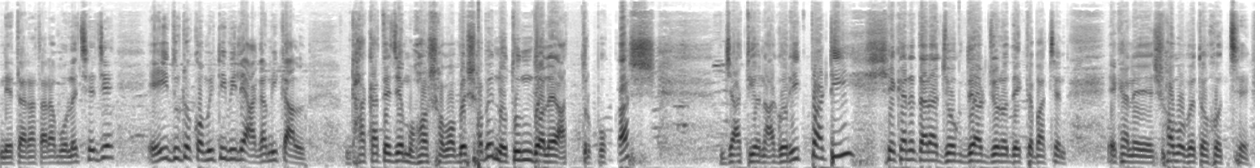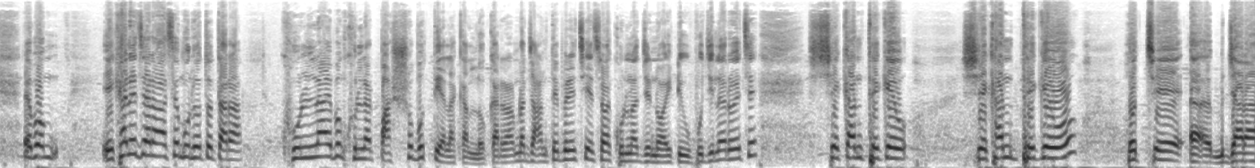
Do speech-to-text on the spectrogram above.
নেতারা তারা বলেছে যে, এই দুটো কমিটি মিলে আগামীকাল ঢাকাতে যে মহাসমাবেশ হবে, নতুন দলের আত্মপ্রকাশ, জাতীয় নাগরিক পার্টি, সেখানে তারা যোগ দেওয়ার জন্য দেখতে পাচ্ছেন এখানে সমবেত হচ্ছে। এবং এখানে যারা আছে, মূলত তারা খুলনা এবং খুলনার পার্শ্ববর্তী এলাকার লোক। কারণ আমরা জানতে পেরেছি, এছাড়া খুলনার যে নয়টি উপজেলা রয়েছে, সেখান থেকেও সেখান থেকেও হচ্ছে যারা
